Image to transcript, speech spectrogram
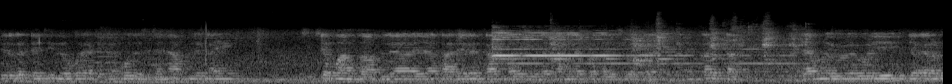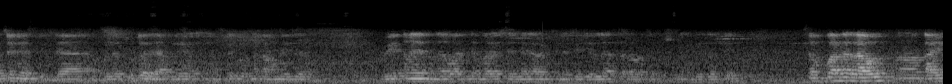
दीर्घ त्याची लवकर या ठिकाणी होत असते आणि आपले काही शिक्षक बांधव आपल्या या कार्यालयात काम करत चांगल्या प्रकारे करतात. त्यामुळे वेळोवेळी ज्या काही अडचणी असतील त्या आपल्याला सुटत आपले कृष्ण कांबळे जर वेतनाच्या संदर्भातल्या बऱ्याचशा ज्या काही अडचणी असतील जिल्हा स्तरावरच्या प्रश्न घेतला जाते संपर्कात राहून काही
